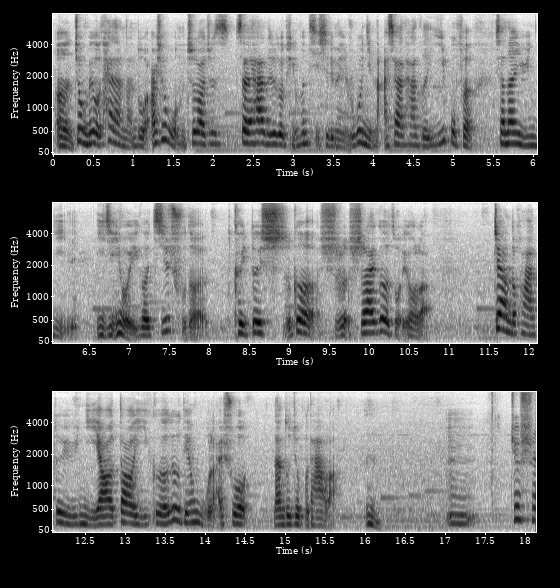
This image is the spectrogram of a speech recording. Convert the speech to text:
嗯，就没有太大难度。而且我们知道，就是在他的这个评分体系里面，如果你拿下它的一部分，相当于你已经有一个基础的，可以对十个十十来个左右了。这样的话，对于你要到一个六点五来说，难度就不大了。嗯嗯。就是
